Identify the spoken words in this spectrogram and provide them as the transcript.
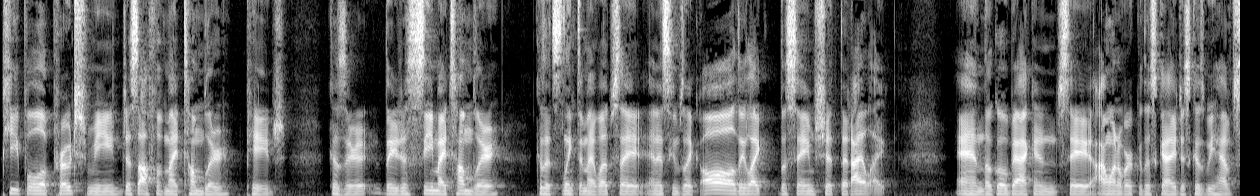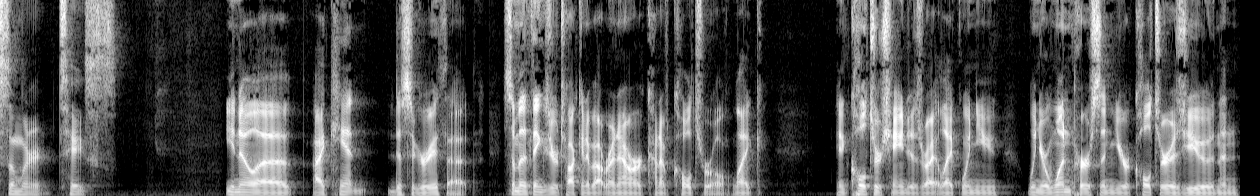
people approach me just off of my Tumblr page because they they just see my Tumblr because it's linked to my website and it seems like oh they like the same shit that I like, and they'll go back and say I want to work with this guy just because we have similar tastes. You know, uh, I can't disagree with that. Some of the things you're talking about right now are kind of cultural, like, and culture changes, right? Like when you when you're one person, your culture is you, and then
